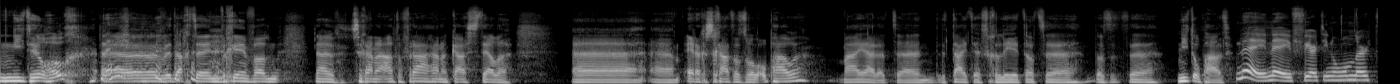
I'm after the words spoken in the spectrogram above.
Ehm, niet heel hoog. Nee? Uh, we dachten in het begin van, nou, ze gaan een aantal vragen aan elkaar stellen. Uh, uh, ergens gaat dat wel ophouden. Maar ja, dat, de tijd heeft geleerd dat, dat het niet ophoudt. Nee, nee, 1400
